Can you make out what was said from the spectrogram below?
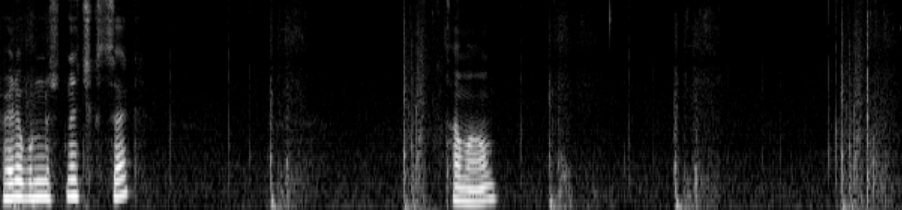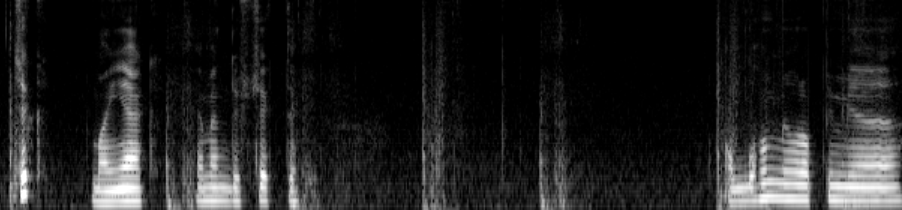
Şöyle bunun üstüne çıksak. Tamam. Çık. Manyak. Hemen düşecekti. Allah'ım ya Rabbim ya.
